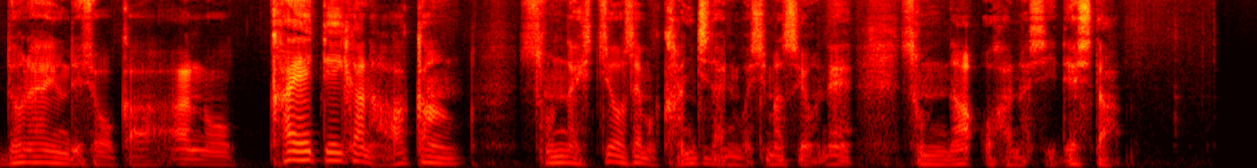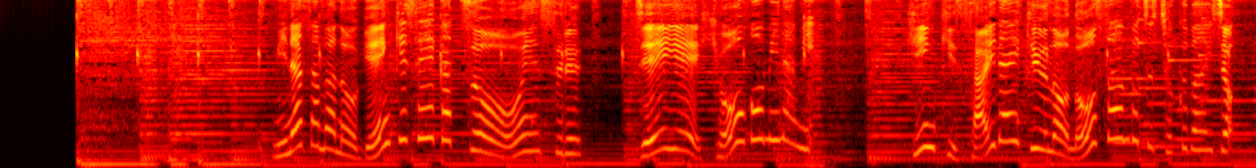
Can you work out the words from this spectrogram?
どない言うんでしょうか。あの変えていかなあかん。そんな必要性も感じたりもしますよね。そんなお話でした。皆様の元気生活を応援する JA 兵庫南。近畿最大級の農産物直売所。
